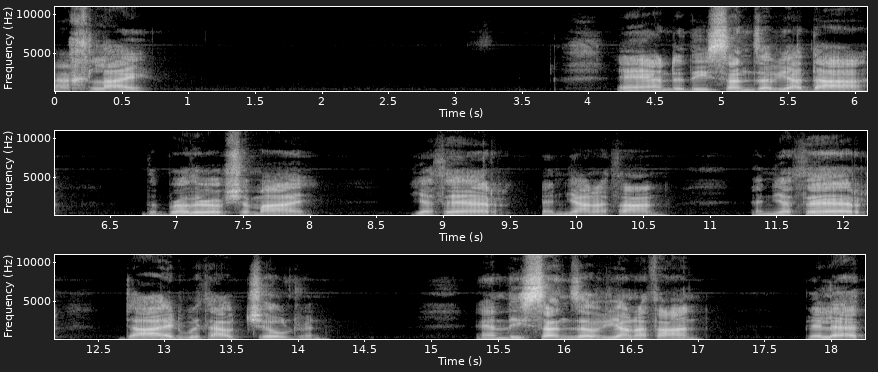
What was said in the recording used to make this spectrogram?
Achlai. And the sons of Yada, the brother of Shammai, Yether and Yanathan. And Yether died without children. And the sons of Jonathan, Pelet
